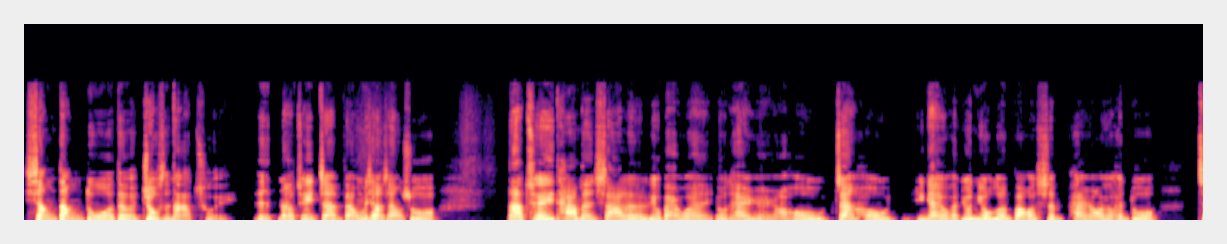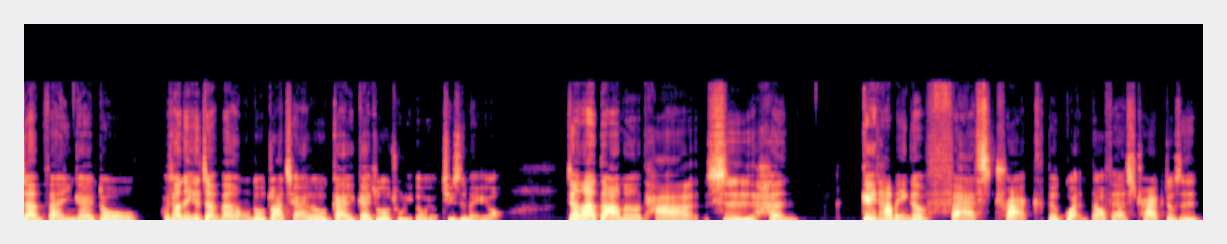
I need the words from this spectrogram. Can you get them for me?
相当多的，就是纳粹，呃，纳粹战犯。我们想象说，纳粹他们杀了六百万犹太人，然后战后应该有很有纽伦堡审判，然后有很多战犯，应该都好像那些战犯好像都抓起来，都该该做的处理都有。其实没有，加拿大呢，它是很给他们一个 fast track 的管道，fast track 就是。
